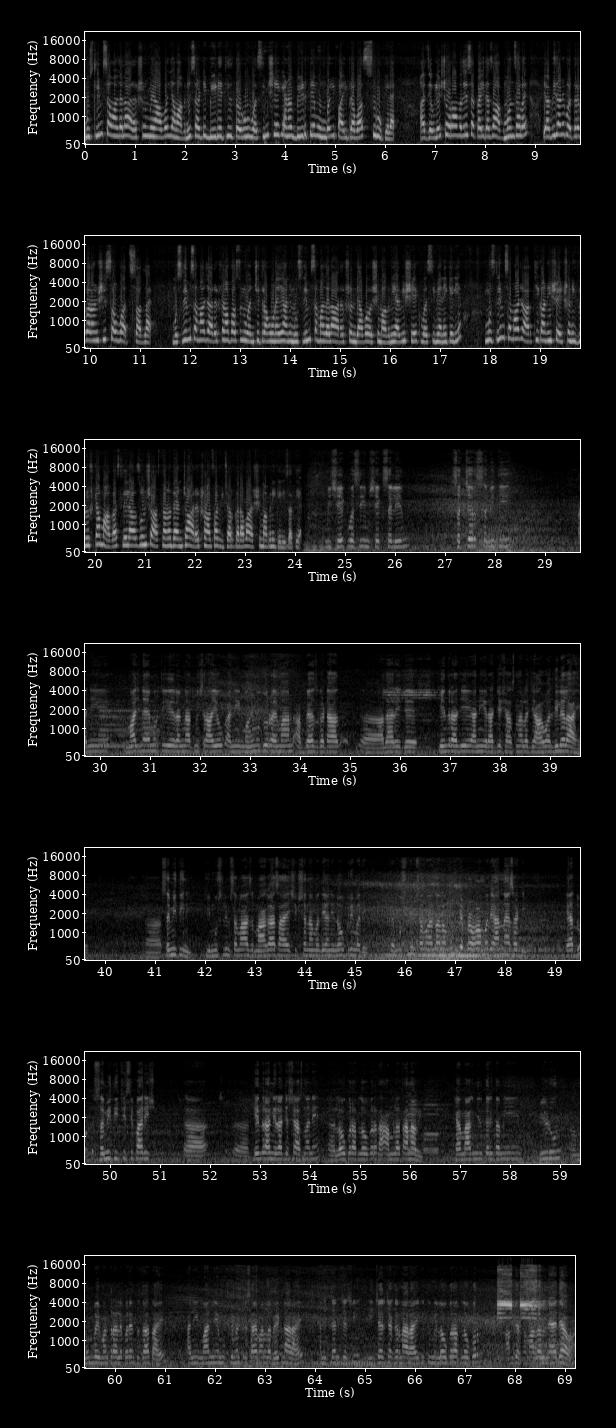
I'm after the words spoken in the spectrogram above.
मुस्लिम समाजाला आरक्षण मिळावं या मागणीसाठी बीड येथील तरुण वसीम शेख यानं बीड ते मुंबई पायी प्रवास सुरू केलाय. आज येवले शहरामध्ये सकाळी त्याचं आगमन झालंय. याविध आणि पत्रकारांशी संवाद साधलाय. मुस्लिम समाज आरक्षणापासून वंचित राहू नये आणि मुस्लिम समाजाला आरक्षण द्यावं अशी मागणी यावी शेख वसीम याने केली आहे. मुस्लिम समाज आर्थिक आणि शैक्षणिक दृष्ट्या मागासलेला असून शासनानं त्यांच्या आरक्षणाचा विचार करावा अशी मागणी केली जाते. मी शेख वसीम शेख सलीम सच्चर समिती आणि माजी न्यायमूर्ती रंगनाथ मिश्रा आयोग आणि महमूदुर रहमान अभ्यास गटा आधारे जे केंद्राजी आणि राज्य शासनाला जे अहवाल दिलेला आहे समितीने की मुस्लिम समाज मागास आहे शिक्षणामध्ये आणि नोकरीमध्ये त्या मुस्लिम समाजाला मुख्य प्रवाहामध्ये आणण्यासाठी ह्या दु समितीची शिफारिश केंद्र आणि राज्य शासनाने लवकरात लवकरात अंमलात आणावी. ह्या मागणीकरिता मी बीडहून मुंबई मंत्रालयापर्यंत जात आहे आणि माननीय मुख्यमंत्री साहेबांना भेटणार आहे आणि त्यांच्याशी ही चर्चा करणार आहे की तुम्ही लवकरात लवकर आमच्या समाजाला न्याय द्यावा.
